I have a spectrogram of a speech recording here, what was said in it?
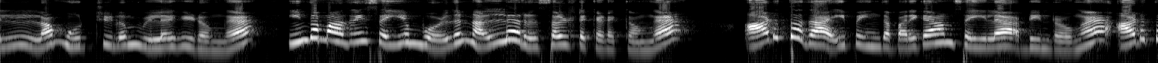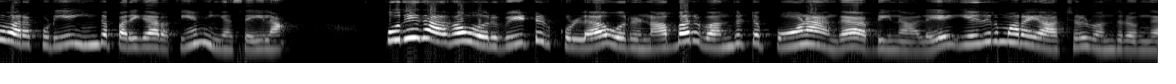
எல்லாம் முற்றிலும் விலகிடுங்க. இந்த மாதிரி செய்யும்பொழுது நல்ல ரிசல்ட் கிடைக்குங்க. அடுத்ததாக இப்போ இந்த பரிகாரம் செய்யலை அப்படின்றவங்க அடுத்து வரக்கூடிய இந்த பரிகாரத்தையும் நீங்கள் செய்யலாம். புதிதாக ஒரு வீட்டிற்குள்ளே ஒரு நபர் வந்துட்டு போனாங்க அப்படின்னாலே எதிர்மறை ஆற்றல் வந்துடுங்க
